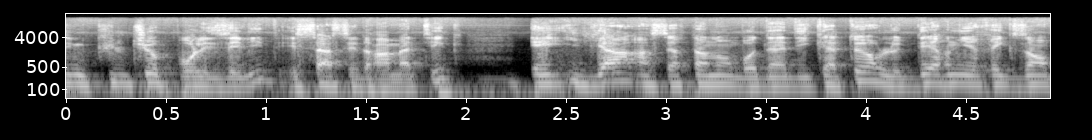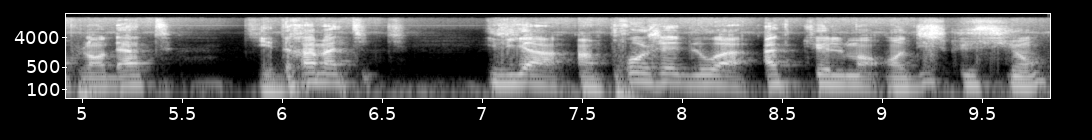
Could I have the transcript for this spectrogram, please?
une culture pour les élites et ça, c'est dramatique. Et il y a un certain nombre d'indicateurs. Le dernier exemple en date qui est dramatique. Il y a un projet de loi actuellement en discussion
